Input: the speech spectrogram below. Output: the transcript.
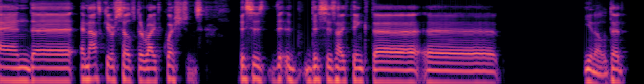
and uh, and ask yourself the right questions. This is the, this is I think the uh, you know that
